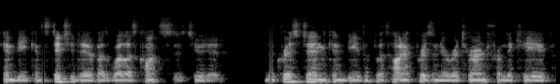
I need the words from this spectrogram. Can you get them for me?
can be constitutive as well as constituted. The Christian can be the Platonic prisoner returned from the cave,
